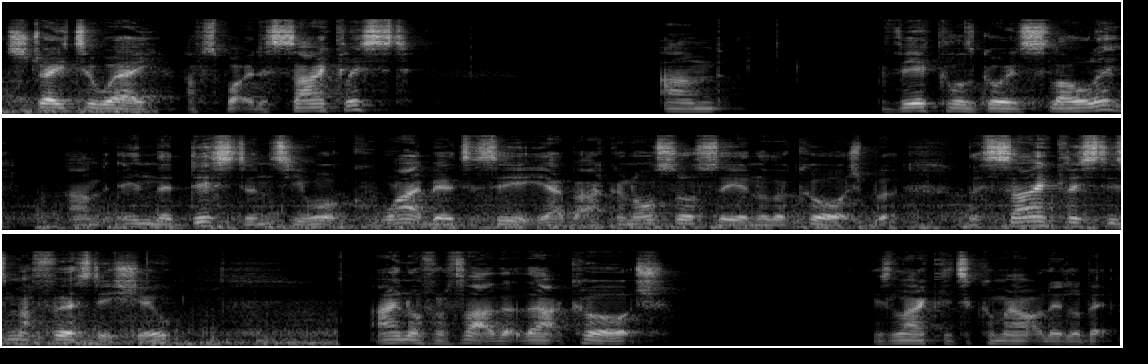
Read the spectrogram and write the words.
Straight away, I've spotted a cyclist and vehicles going slowly and in the distance you won't quite be able to see it yet but I can also see another coach but the cyclist is my first issue I know for a fact that that coach is likely to come out a little bit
